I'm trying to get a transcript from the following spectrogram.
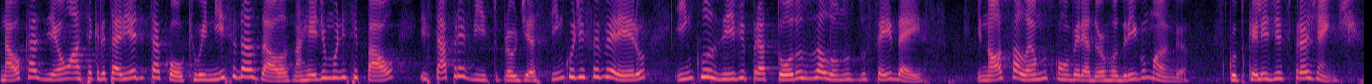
Na ocasião, a secretaria destacou que o início das aulas na rede municipal está previsto para o dia 5 de fevereiro, inclusive para todos os alunos do CI10. E nós falamos com o vereador Rodrigo Manga. Escuta o que ele disse para a gente.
